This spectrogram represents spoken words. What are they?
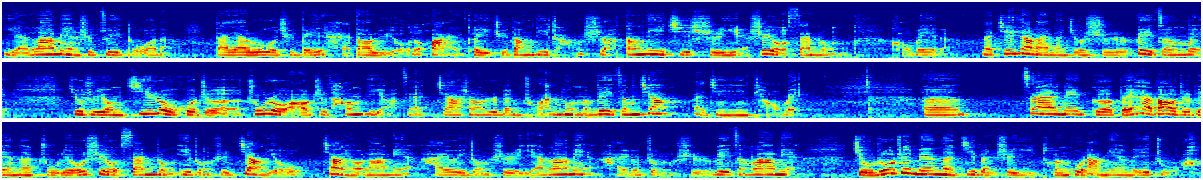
盐拉面是最多的。大家如果去北海道旅游的话，可以去当地尝试啊。当地其实也是有三种口味的。那接下来呢，就是味增味，就是用鸡肉或者猪肉熬制汤底啊，再加上日本传统的味增酱来进行调味。嗯。在那个北海道这边呢，主流是有三种，一种是酱油酱油拉面，还有一种是盐拉面，还有一种是味增拉面。九州这边呢，基本是以豚骨拉面为主啊。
